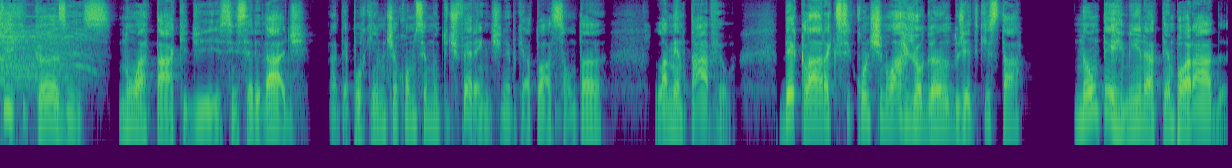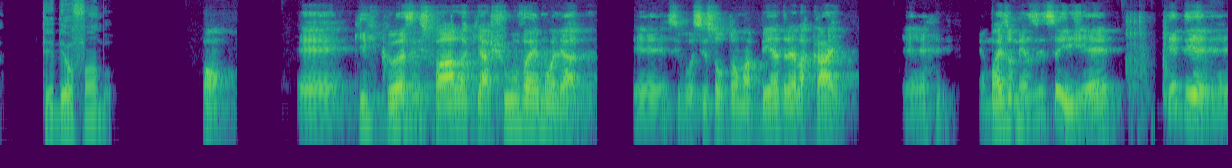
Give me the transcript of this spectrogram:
Kirk Cousins num ataque de sinceridade, até porque não tinha como ser muito diferente, né? Porque a atuação tá lamentável declara que se continuar jogando do jeito que está, não termina a temporada. Entendeu, Fumble? Bom, é, Kirk Cousins fala que a chuva é molhada. É, se você soltar uma pedra, ela cai. É, é mais ou menos isso aí. É TD, é,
